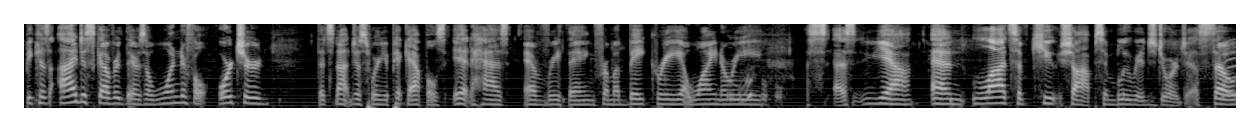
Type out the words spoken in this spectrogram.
because I discovered there's a wonderful orchard that's not just where you pick apples. It has everything from a bakery, a winery, s- s- yeah, and lots of cute shops in Blue Ridge, Georgia. So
